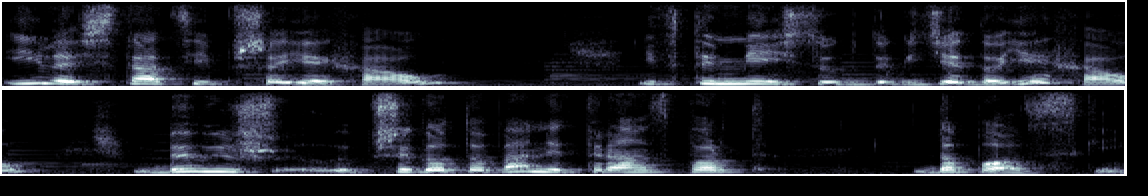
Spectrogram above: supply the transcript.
Ileś stacji przejechał i w tym miejscu, gdzie dojechał, był już przygotowany transport do Polski.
